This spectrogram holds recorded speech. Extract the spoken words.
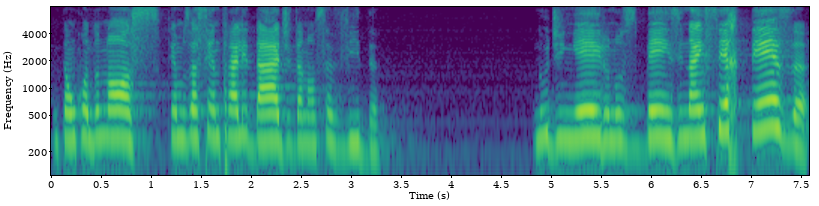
Então, quando nós temos a centralidade da nossa vida no dinheiro, nos bens e na incerteza,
